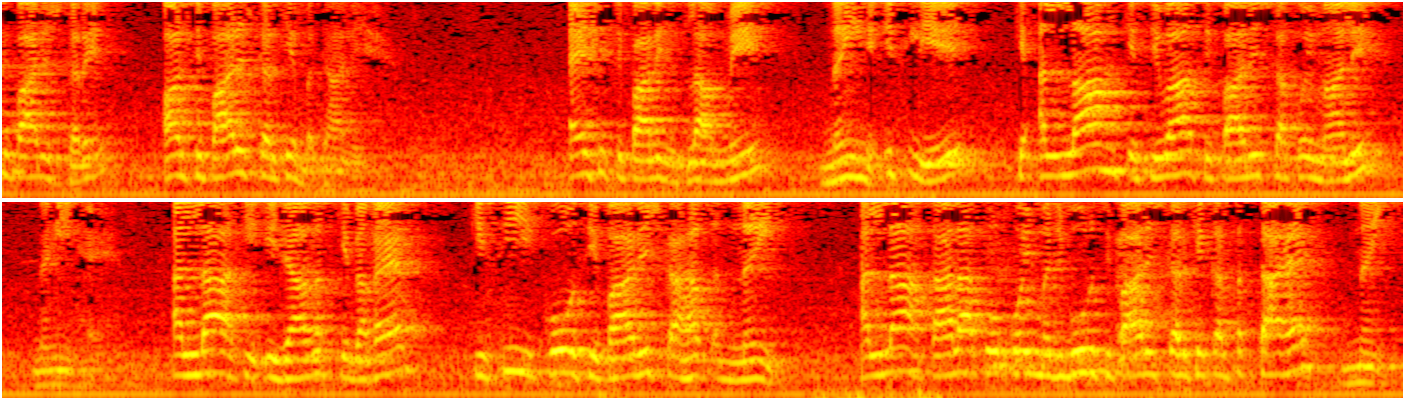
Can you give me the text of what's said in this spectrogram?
سفارش کرے اور سفارش کر کے بچا لے۔ ایسی سفارش اسلام میں نہیں ہے، اس لیے کہ اللہ کے سوا سفارش کا کوئی مالک نہیں ہے۔ اللہ کی اجازت کے بغیر کسی کو سفارش کا حق نہیں۔ اللہ تعالی کو کوئی مجبور سفارش کر کے کر سکتا ہے؟ نہیں۔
